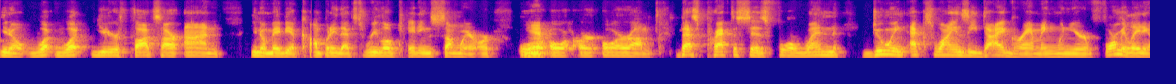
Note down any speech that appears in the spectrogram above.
you know, what, what your thoughts are on you know maybe a company that's relocating somewhere or or yeah. or, or, or um, best practices for when doing x y and z diagramming when you're formulating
